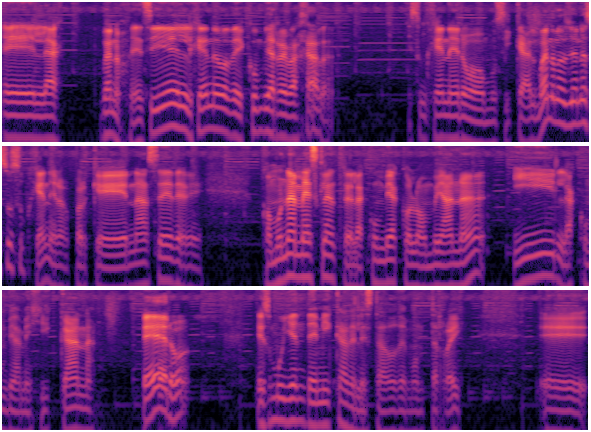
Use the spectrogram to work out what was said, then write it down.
eh, la, bueno, en sí el género de cumbia rebajada es un género musical. Bueno, más bien es un subgénero, porque nace de como una mezcla entre la cumbia colombiana y la cumbia mexicana. Pero es muy endémica del estado de Monterrey. Eh,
